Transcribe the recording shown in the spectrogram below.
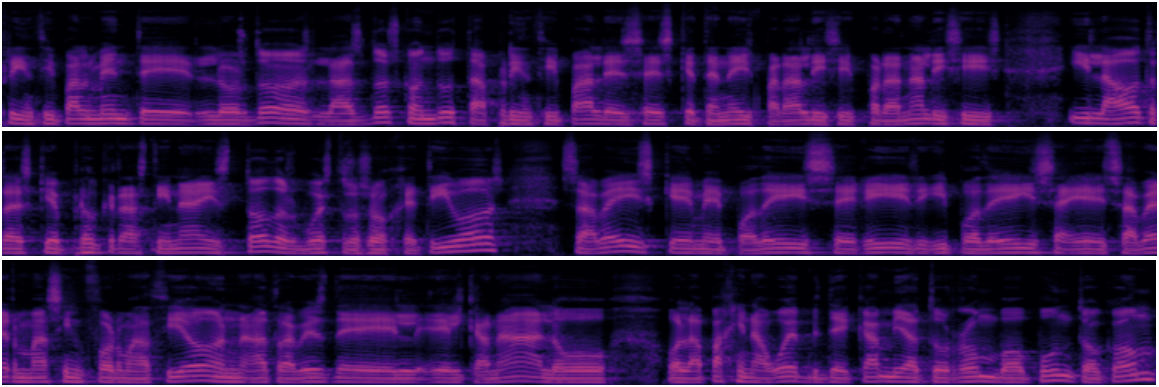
principalmente los dos, las dos conductas principales es que tenéis parálisis por análisis y la otra es que procrastináis todos vuestros objetivos. Sabéis que me podéis seguir y podéis eh, saber más información a través del canal o, o la página web de cambiaturrumbo.com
